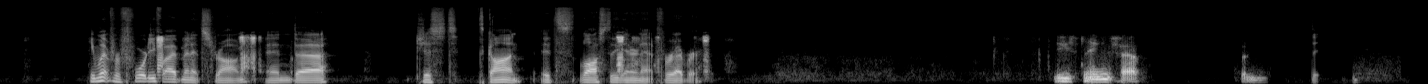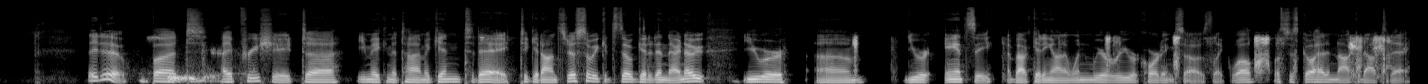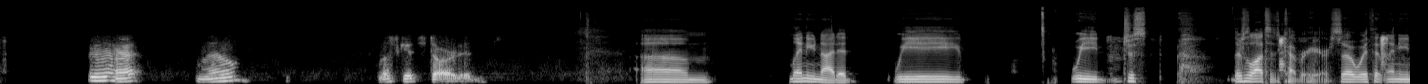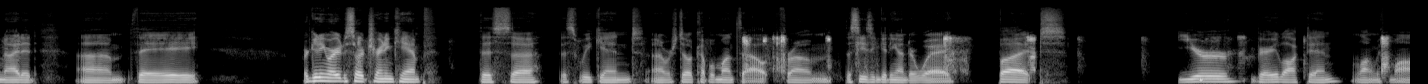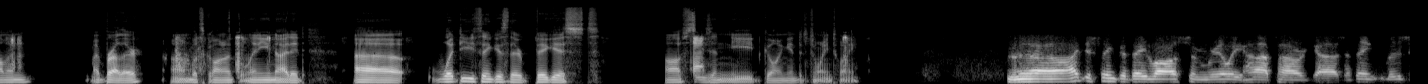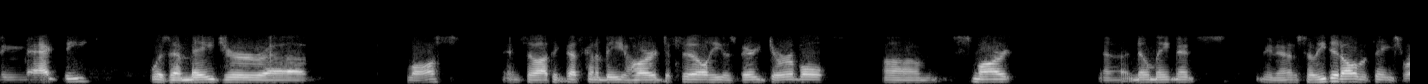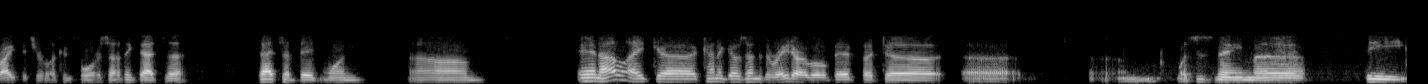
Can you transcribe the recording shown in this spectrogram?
He went for 45 minutes strong, and uh, just it's gone. It's lost to the internet forever. These things happen. They do, but I appreciate uh, you making the time again today to get on, just so we could still get it in there. I know you were um, you were antsy about getting on it when we were re-recording, so I was like, well, let's just go ahead and knock it out today. All right. Well, let's get started. Um, Atlanta United, we we just there's a lot to cover here. So with Atlanta United, um, they are getting ready to start training camp this uh, this weekend. Uh, we're still a couple months out from the season getting underway, but you're very locked in, along with mom and my brother, on what's going on with Atlanta United. Uh, what do you think is their biggest off-season need going into 2020? No, I just think that they lost some really high-powered guys. I think losing Nagbe was a major uh, loss, and so I think that's going to be hard to fill. He was very durable, um, smart, uh, no maintenance, you know. So he did all the things right that you're looking for. So I think that's a that's a big one. Um, and I like uh, kind of goes under the radar a little bit, but uh, uh, um, what's his name? Uh, the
